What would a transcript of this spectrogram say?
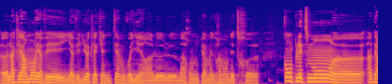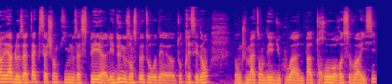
Euh, là, clairement, il y, avait, il y avait lieu à claquer un item. Vous voyez, hein, le, marron nous permet vraiment d'être euh, complètement euh, imperméable aux attaques, sachant qu'il nous a spé, les deux nous ont spé au tour précédent. Donc je m'attendais du coup à ne pas trop recevoir ici.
